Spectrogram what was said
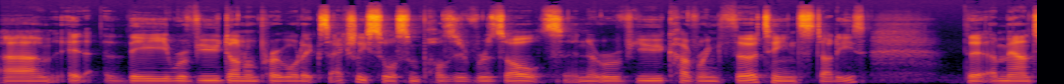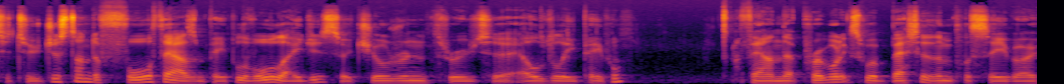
um, it, the review done on probiotics actually saw some positive results. In a review covering 13 studies, that amounted to just under 4,000 people of all ages, so children through to elderly people found that probiotics were better than placebo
